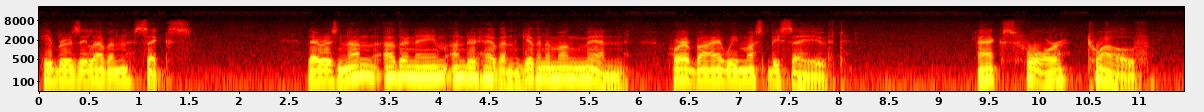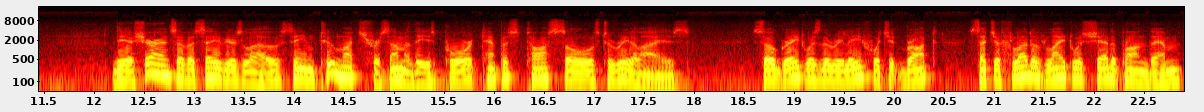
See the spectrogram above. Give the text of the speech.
Hebrews 11:6. There is none other name under heaven given among men whereby we must be saved. Acts 4:12. The assurance of a Savior's love seemed too much for some of these poor, tempest-tossed souls to realize. So great was the relief which it brought, such a flood of light was shed upon them,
